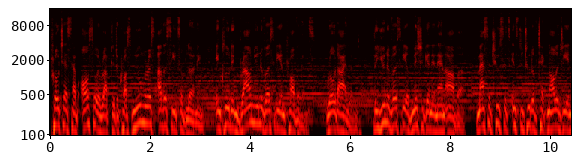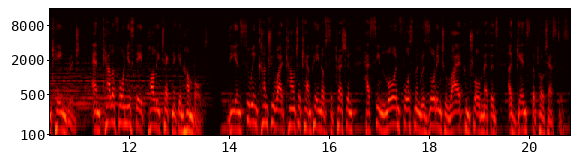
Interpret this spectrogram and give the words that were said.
Protests have also erupted across numerous other seats of learning, including Brown University in Providence, Rhode Island, the University of Michigan in Ann Arbor, Massachusetts Institute of Technology in Cambridge, and California State Polytechnic in Humboldt. The ensuing countrywide counter-campaign of suppression has seen law enforcement resorting to riot control methods against the protesters.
